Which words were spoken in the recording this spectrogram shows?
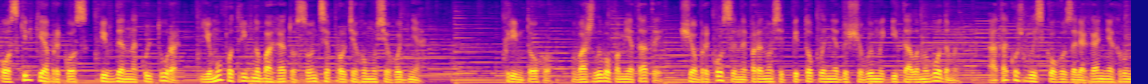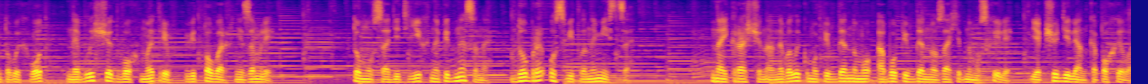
Оскільки абрикос південна культура, йому потрібно багато сонця протягом усього дня. Крім того, важливо пам'ятати, що абрикоси не переносять підтоплення дощовими і талими водами, а також близького залягання ґрунтових вод не ближче 2 метрів від поверхні землі. Тому садіть їх на піднесене, добре освітлене місце. Найкраще на невеликому південному або південно-західному схилі, якщо ділянка похила.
